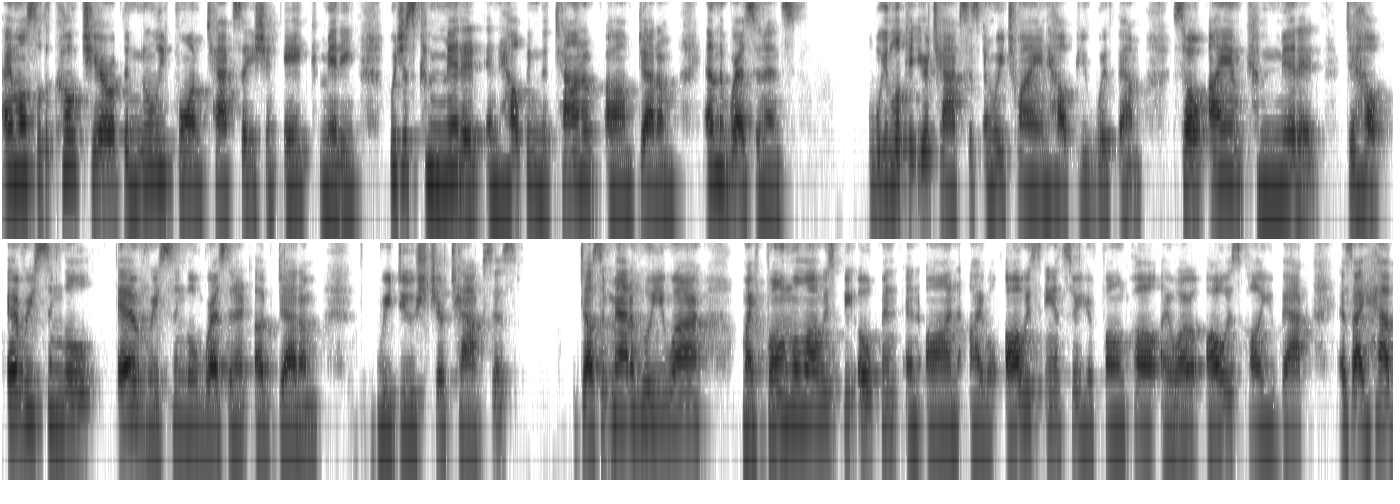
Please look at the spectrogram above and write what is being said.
I am also the co-chair of the newly formed Taxation Aid Committee, which is committed in helping the town of um, Dedham and the residents. We look at your taxes and we try and help you with them. So I am committed to help every single, every single resident of Dedham reduce your taxes. Doesn't matter who you are. My phone will always be open and on. I will always answer your phone call. I will always call you back as I have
